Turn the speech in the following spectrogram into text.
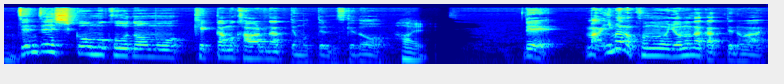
うん、全然思考も行動も結果も変わるなって思ってるんですけど、はい。で、まあ今のこの世の中っていうのは、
